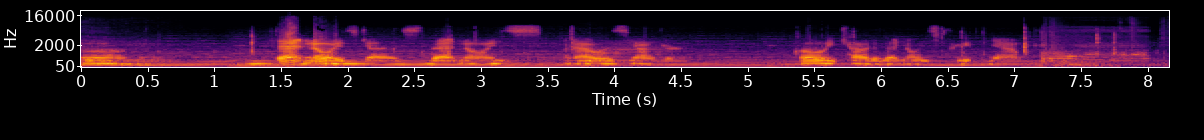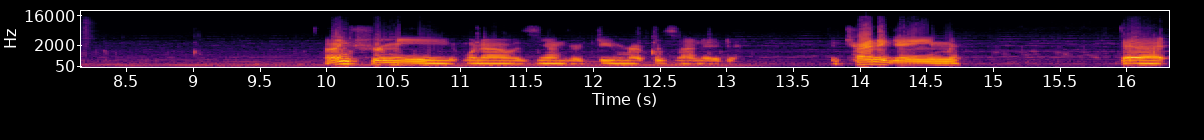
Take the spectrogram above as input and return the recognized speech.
Um, that noise, guys. That noise when I was younger. Holy cow, did that noise creep me out. I think for me, when I was younger, Doom represented the kind of game that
